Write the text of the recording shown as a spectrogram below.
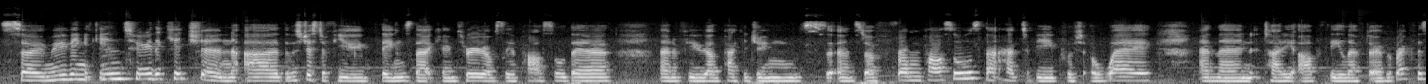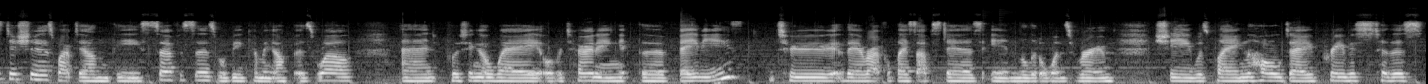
So moving into the kitchen, uh, there was just a few things that came through. Obviously, a parcel there, and a few other packagings and stuff from parcels that had to be put away, and then tidy up the leftover breakfast dishes, wipe down the surfaces will be coming up as well, and putting away or returning the babies to their rightful place upstairs in the little one's room. She was playing the whole day previous to this.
